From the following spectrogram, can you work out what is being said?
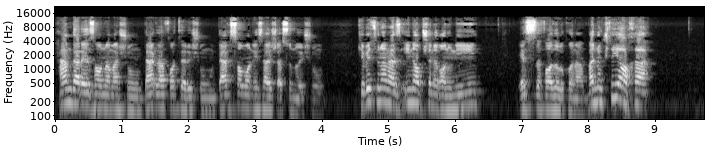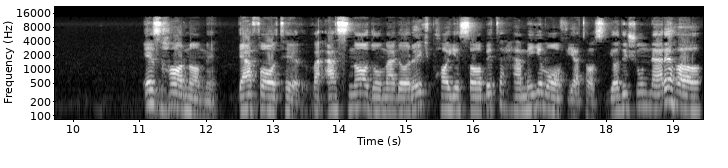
هم در اظهارنامهشون در دفاترشون در سامانه 169 شون که بتونن از این آپشن قانونی استفاده بکنن. و نکته آخر اظهارنامه. دفاتر و اسناد و مدارک پای ثابت همه معافیت هاست. یادشون نره ها.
